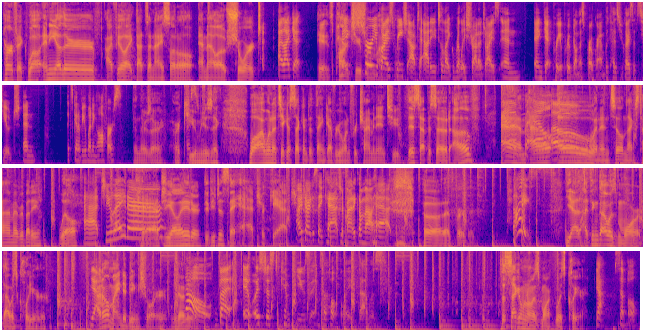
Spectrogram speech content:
Perfect well any other i feel like that's a nice little mlo short I like it. it's part Make two sure you guys reach out to Addie to like really strategize and and get pre-approved on this program because you guys it's huge and it's going to be winning offers. And there's our, our cue music. Well, I want to take a second to thank everyone for chiming into this episode of MLO. And until next time, everybody, we'll Catch you later. catch you later. Did you just say hatch or catch? I tried to say catch, it might have come out hatch. Oh, that's perfect. Nice. Yeah, I think that was more, that was clear. Yeah. I don't mind it being short. We don't No, but it was just confusing. So hopefully that was the second one was more, was clear. yeah, simple.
